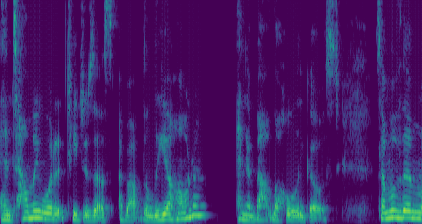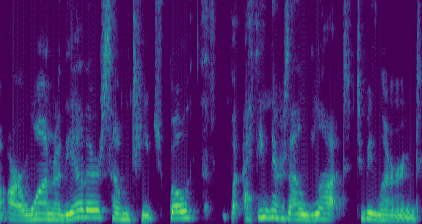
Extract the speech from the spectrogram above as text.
and tell me what it teaches us about the Liahona and about the Holy Ghost. Some of them are one or the other, some teach both, but I think there's a lot to be learned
